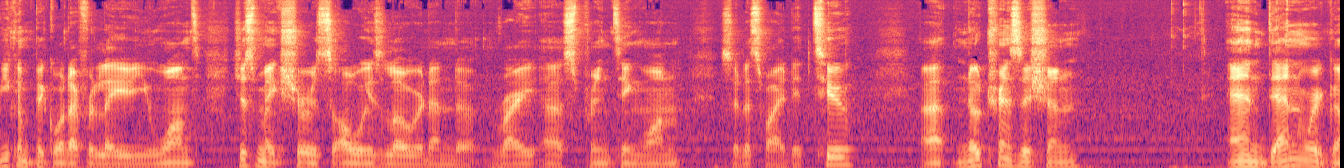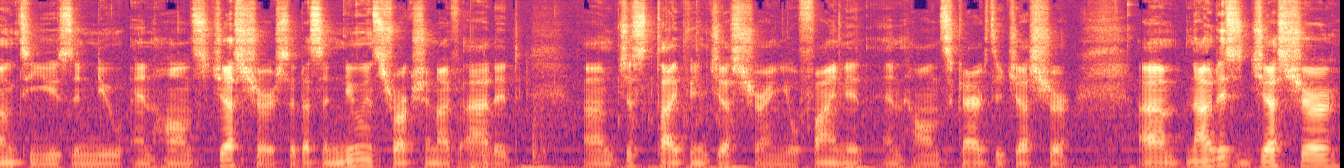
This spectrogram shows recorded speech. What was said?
you can pick whatever layer you want. Just make sure it's always lower than the right uh, sprinting one. So that's why I did two. Uh, no transition. And then we're going to use the new enhanced gesture. So that's a new instruction I've added. Um, just type in gesture and you'll find it, enhanced character gesture. Um, now this gesture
